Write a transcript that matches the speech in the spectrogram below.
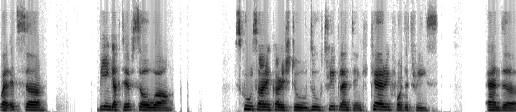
Well, it's uh, being active, so uh, schools are encouraged to do tree planting, caring for the trees, and uh,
